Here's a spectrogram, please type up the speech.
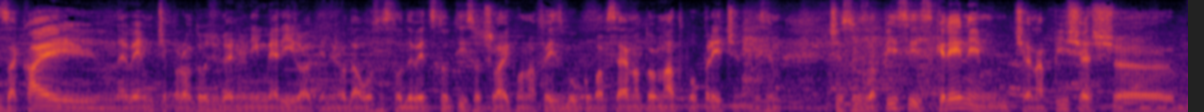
zakaj, ne vem, čeprav to v življenju ni merilo, ti ne da 800-900 tisoč lajkov na Facebooku, pa vseeno to nadpoprečje. Mislim, če so zapisi iskreni, če napišeš uh,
